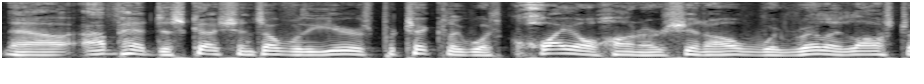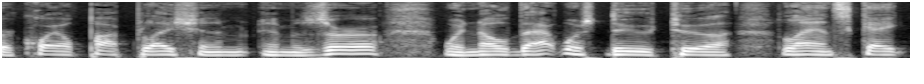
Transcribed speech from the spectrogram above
Now, I've had discussions over the years, particularly with quail hunters. You know, we really lost our quail population in, in Missouri. We know that was due to a landscape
